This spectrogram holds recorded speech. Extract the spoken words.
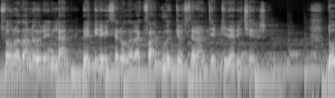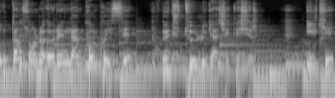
sonradan öğrenilen ve bireysel olarak farklılık gösteren tepkiler içerir. Doğduktan sonra öğrenilen korku hissi üç türlü gerçekleşir. İlki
